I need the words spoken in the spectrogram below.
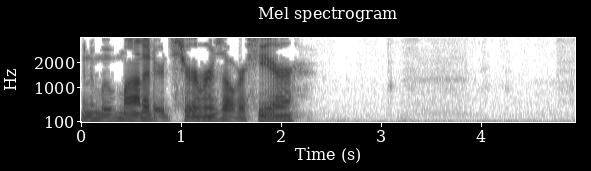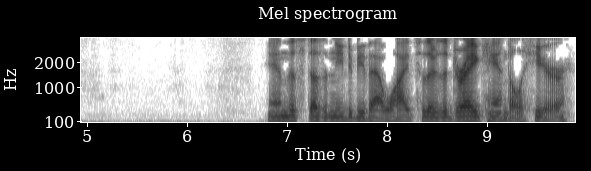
I'm going to move monitored servers over here. And this doesn't need to be that wide, so there's a drag handle here.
